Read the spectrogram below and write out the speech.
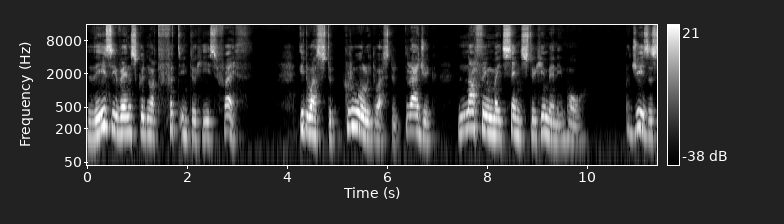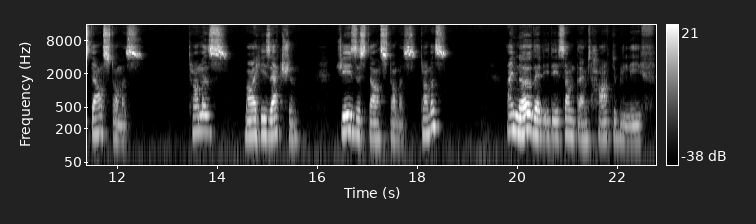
These events could not fit into his faith. It was too cruel, it was too tragic. Nothing made sense to him anymore. But Jesus tells Thomas, Thomas, by his action, Jesus tells Thomas, Thomas, I know that it is sometimes hard to believe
